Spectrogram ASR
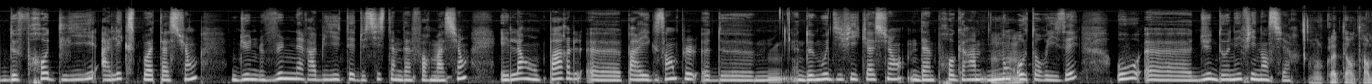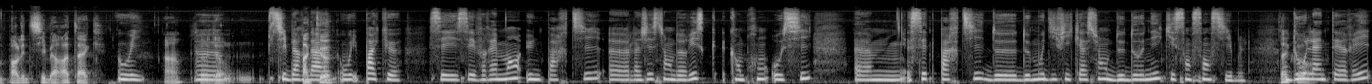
de fraude liée à l'exploitation d'une vulnérabilité de système d'information. Et là, on parle, euh, par exemple, de, de modification d'un programme non Mhm. autorisé ou euh, d'une donnée financière. Donc là, tu es en train de parler de cyberattaque. Oui. Hein Euh, dire... cyber Pas que. Oui, pas que. C'est vraiment une partie, la gestion de risque comprend aussi euh, cette partie de, de modification de données qui sont sensibles. D'où l'intérêt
